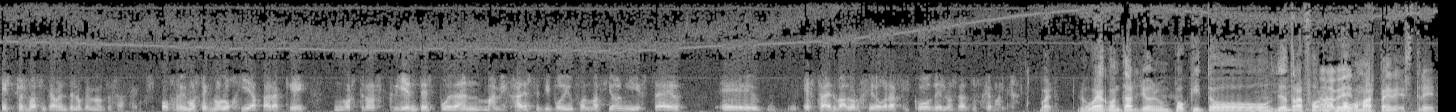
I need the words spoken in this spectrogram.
Esto es básicamente lo que nosotros hacemos. Ofrecemos tecnología para que nuestros clientes puedan manejar este tipo de información y extraer eh, extraer valor geográfico de los datos que manejan. Bueno, lo voy a contar yo en un poquito de otra forma, un poco más pedestre,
